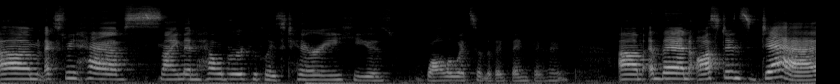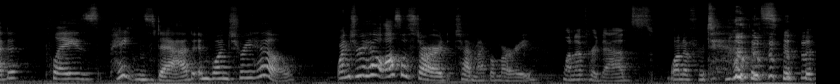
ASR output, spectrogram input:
Um, next we have Simon Helberg, who plays Terry. He is Wolowitz in The Big Bang Theory. Um, and then Austin's dad plays Peyton's dad in One Tree Hill. One Tree Hill also starred Chad Michael Murray, one of her dads one of her dads.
